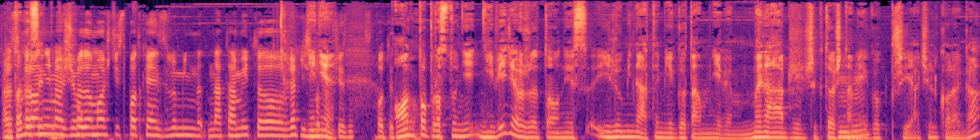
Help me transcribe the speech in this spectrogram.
Ale skoro on nie miał powiedział... świadomości spotkań z iluminatami, to w jaki Nie, sposób nie. się spotykał? On po prostu nie, nie wiedział, że to on jest iluminatem, jego tam, nie wiem, menadżer, czy ktoś tam, Mhm. jego przyjaciel, kolega,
